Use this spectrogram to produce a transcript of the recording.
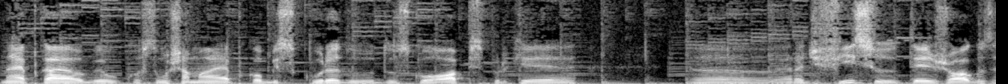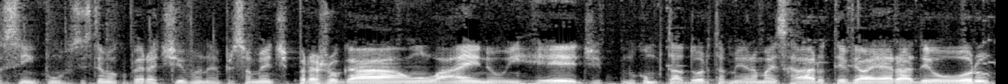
Na época, eu costumo chamar a época obscura do, dos co-ops, porque uh, era difícil ter jogos assim com sistema cooperativo, né? Principalmente para jogar online ou em rede. No computador também era mais raro. Teve a era de ouro.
